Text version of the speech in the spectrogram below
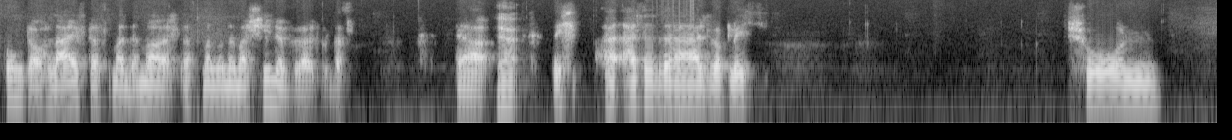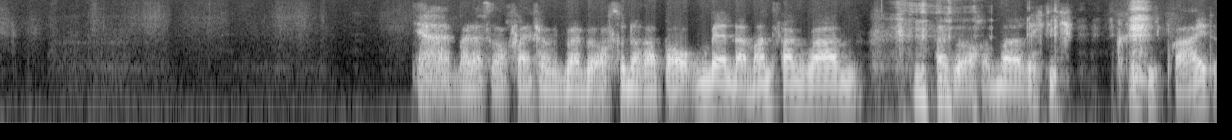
Punkt auch live, dass man immer, dass man so eine Maschine wird. Und das, ja, ja. ich hatte da halt wirklich schon Ja, weil das auch einfach, weil wir auch so eine Rabaukenband am Anfang waren. Also auch immer richtig, richtig breit.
